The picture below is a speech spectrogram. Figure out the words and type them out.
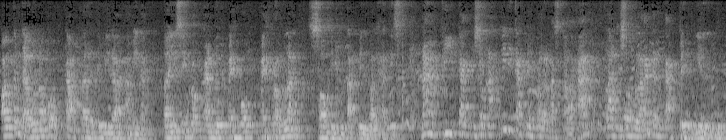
Wonten dawuh napa? Kabar gembira Aminah. Bayi sing kandung meh meh rong sahibu takwil wal hadis Nabi kang iso nakwili kabeh permasalahan lan iso mulangaken kabeh ilmu.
